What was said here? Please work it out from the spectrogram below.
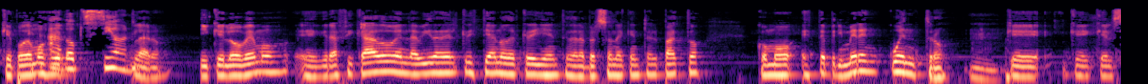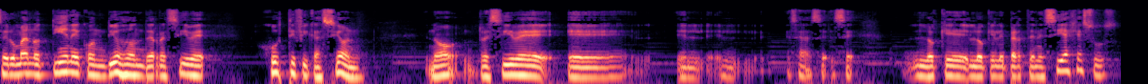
Que podemos ver- Adopción. Claro. Y que lo vemos eh, graficado en la vida del cristiano, del creyente, de la persona que entra al pacto, como este primer encuentro Mm. que, que- que el ser humano tiene con Dios, donde recibe justificación, ¿no? Recibe eh, el- el- o sea, se- se- lo, que, lo que le pertenecía a Jesús,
